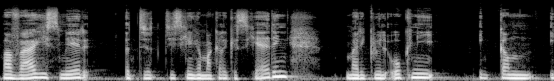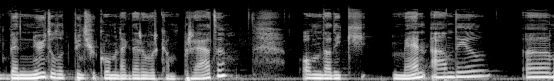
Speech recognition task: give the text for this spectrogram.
Maar vaag is meer, het, het is geen gemakkelijke scheiding, maar ik wil ook niet. Ik, kan, ik ben nu tot het punt gekomen dat ik daarover kan praten, omdat ik mijn aandeel ehm,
